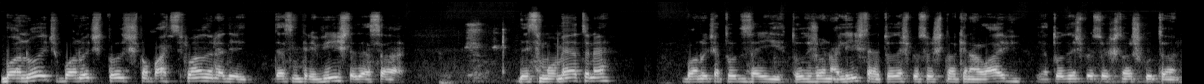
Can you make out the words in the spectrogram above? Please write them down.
Boa noite, boa noite a todos que estão participando né, de, dessa entrevista, dessa, desse momento, né? Boa noite a todos aí, todos os jornalistas, né, todas as pessoas que estão aqui na live e a todas as pessoas que estão escutando.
